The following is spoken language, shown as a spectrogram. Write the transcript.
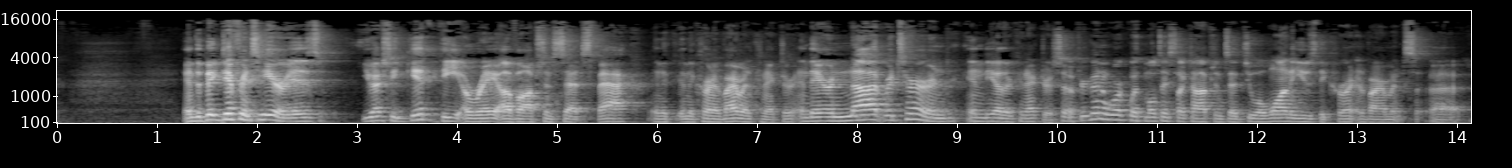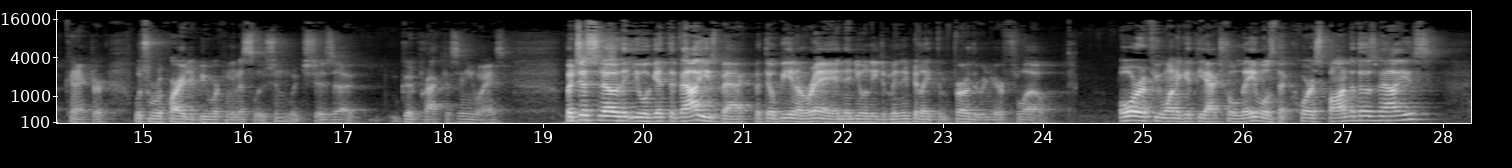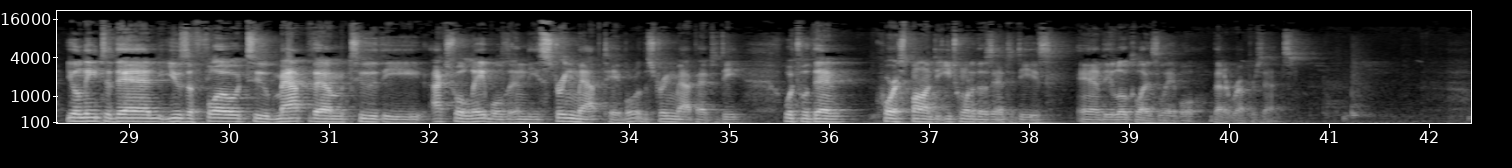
And the big difference here is you actually get the array of option sets back in the, in the current environment connector and they are not returned in the other connector. So if you're going to work with multi-select option sets, you will want to use the current environment uh, connector, which will require you to be working in a solution, which is a good practice anyways. But just know that you will get the values back, but they'll be an array, and then you'll need to manipulate them further in your flow. Or if you want to get the actual labels that correspond to those values, you'll need to then use a flow to map them to the actual labels in the string map table or the string map entity, which will then correspond to each one of those entities and the localized label that it represents.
